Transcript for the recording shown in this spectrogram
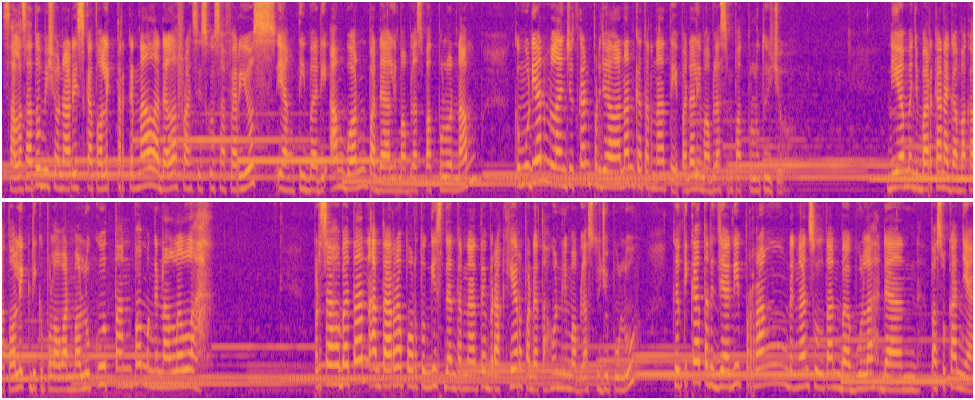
Salah satu misionaris Katolik terkenal adalah Franciscus Saverius yang tiba di Ambon pada 1546 kemudian melanjutkan perjalanan ke Ternate pada 1547. Dia menyebarkan agama Katolik di Kepulauan Maluku tanpa mengenal lelah. Persahabatan antara Portugis dan Ternate berakhir pada tahun 1570 ketika terjadi perang dengan Sultan Babullah dan pasukannya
